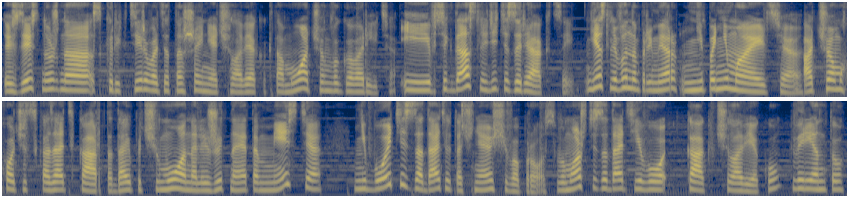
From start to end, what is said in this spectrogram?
То есть здесь нужно скорректировать отношение человека к тому, о чем вы говорите. И всегда следите за реакцией. Если вы, например, не понимаете, о чем хочет сказать карта, да, и почему она лежит на этом месте, не бойтесь задать уточняющий вопрос. Вы можете задать его как человеку, кверенту,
